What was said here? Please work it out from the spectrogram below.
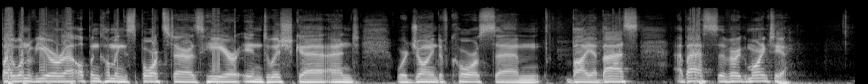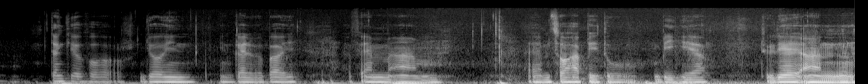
by one of your uh, up and coming sports stars here in Doughiska, and we're joined, of course, um, by Abbas. Abbas, a very good morning to you. Thank you for joining in Galway FM. Um, I'm so happy to be here today, and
